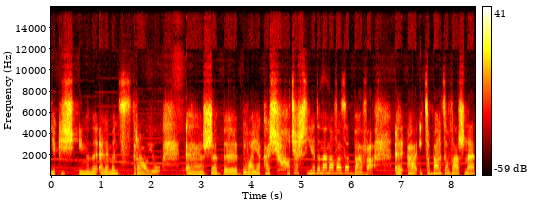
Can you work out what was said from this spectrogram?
jakiś inny element stroju, e, żeby była jakaś chociaż jedna nowa zabawa. A i co bardzo ważne,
